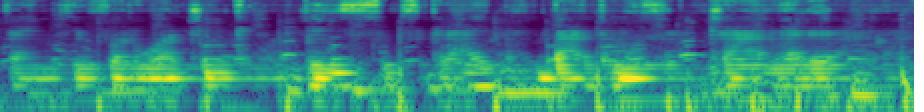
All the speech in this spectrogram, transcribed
Thank you for watching. Please subscribe Dartmouth channel.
